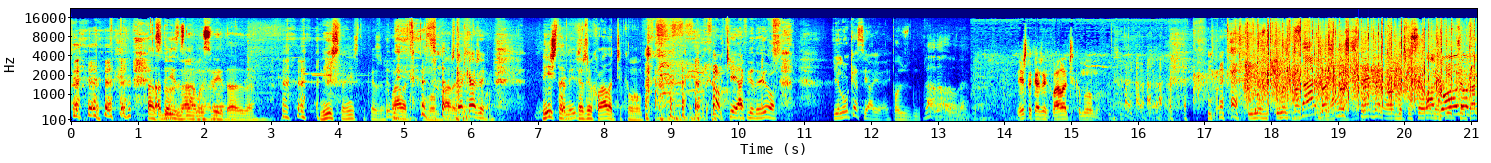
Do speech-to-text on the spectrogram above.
Pa A svi znamo. znamo svi, da, da, da. Ništa, ništa, kažem hvala čekamo. Šta kaže? Ništa, kažem hvala čekamo. ok, ajde da vidimo. I Luka se javio, aj. Pa, da, da, da. Ništa kažem, hvala, čekam ovo. Imaš, baš, imaš štrebere ovde što se Pa ovde dobro, tiče, ok, tako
